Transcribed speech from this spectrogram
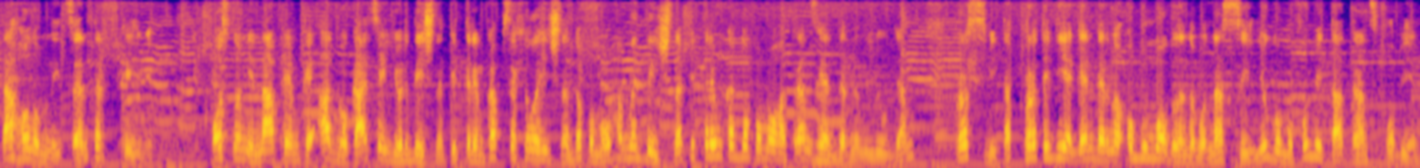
та головний центр в Києві. Основні напрямки адвокація, юридична підтримка, психологічна допомога, медична підтримка, допомога трансгендерним людям, просвіта, протидія гендерно обумовленому насиллю, гомофобії та трансфобії.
